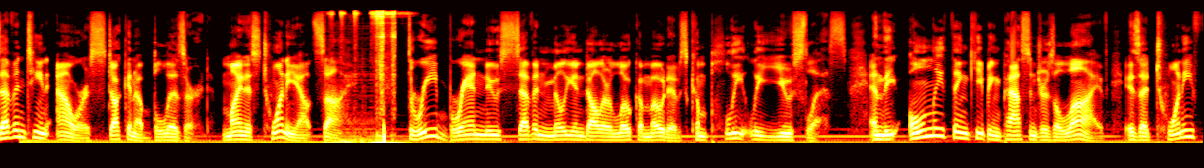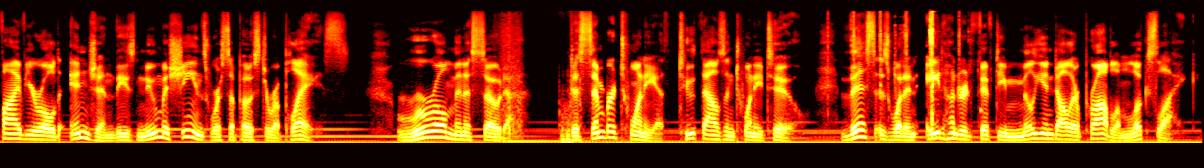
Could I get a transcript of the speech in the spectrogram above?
17 hours stuck in a blizzard, minus 20 outside. Three brand new $7 million locomotives completely useless, and the only thing keeping passengers alive is a 25-year-old engine these new machines were supposed to replace. Rural Minnesota, December 20th, 2022. This is what an $850 million problem looks like.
